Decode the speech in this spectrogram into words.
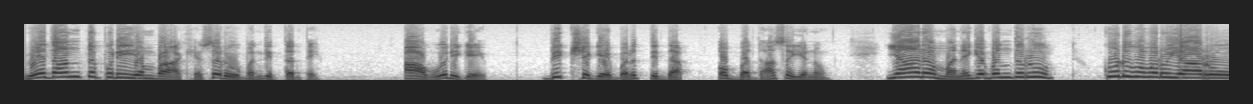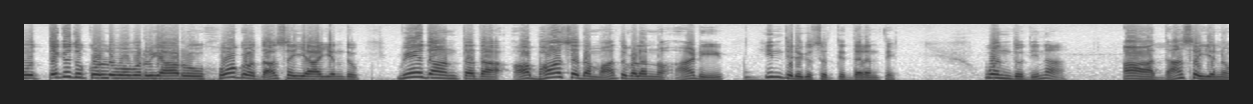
ವೇದಾಂತಪುರಿ ಎಂಬ ಹೆಸರು ಬಂದಿತ್ತಂತೆ. ಆ ಊರಿಗೆ ಭಿಕ್ಷೆಗೆ ಬರುತ್ತಿದ್ದ ಒಬ್ಬ ದಾಸಯ್ಯನು, ಯಾರ ಮನೆಗೆ ಬಂದರೂ ಕೊಡುವವರು ಯಾರು, ತೆಗೆದುಕೊಳ್ಳುವವರು ಯಾರು, ಹೋಗೋ ದಾಸಯ್ಯ ಎಂದು ವೇದಾಂತದ ಆಭಾಸದ ಮಾತುಗಳನ್ನು ಆಡಿ ಹಿಂದಿರುಗಿಸುತ್ತಿದ್ದರಂತೆ. ಒಂದು ದಿನ ಆ ದಾಸಯ್ಯನು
